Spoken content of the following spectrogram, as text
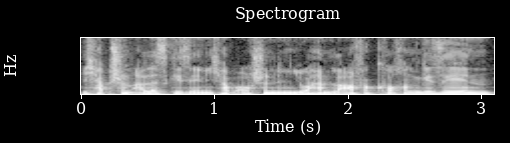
Ich habe schon alles gesehen. Ich habe auch schon den Johann Lafer kochen gesehen,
